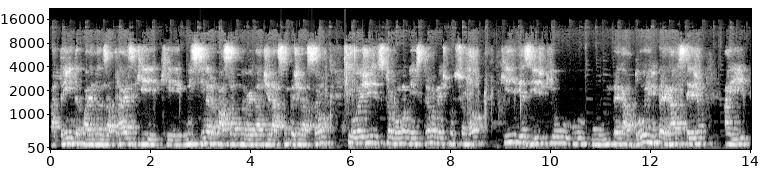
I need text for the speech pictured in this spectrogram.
há 30, 40 anos atrás, que, que o ensino era passado, na verdade, de geração para geração, que hoje se tornou um ambiente extremamente profissional que exige que o, o, o empregador e o empregado estejam aí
